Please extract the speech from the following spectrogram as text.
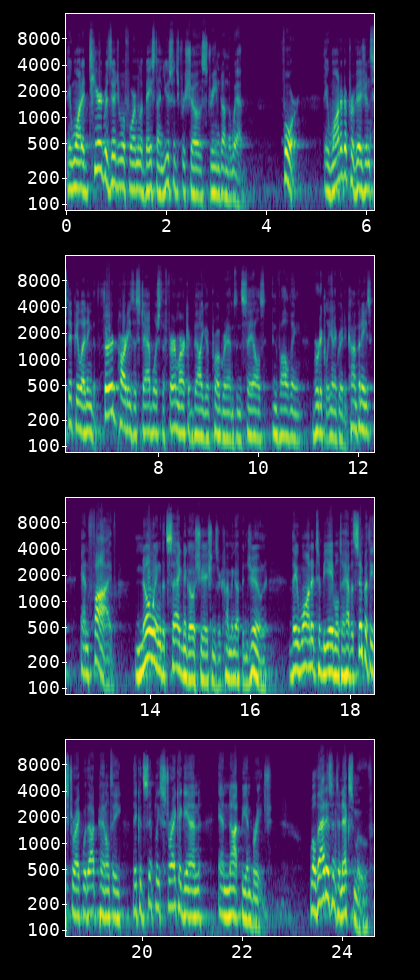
they wanted tiered residual formula based on usage for shows streamed on the web. Four, they wanted a provision stipulating that third parties establish the fair market value of programs and sales involving vertically integrated companies. And five, knowing that SAG negotiations are coming up in June, they wanted to be able to have a sympathy strike without penalty. They could simply strike again and not be in breach. Well, that isn't an X move.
